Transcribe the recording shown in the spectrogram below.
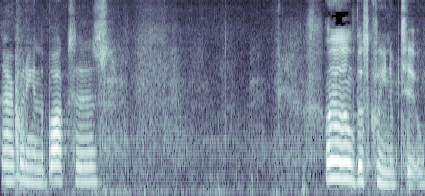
that I'm putting in the boxes. Well, this cleanup too.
